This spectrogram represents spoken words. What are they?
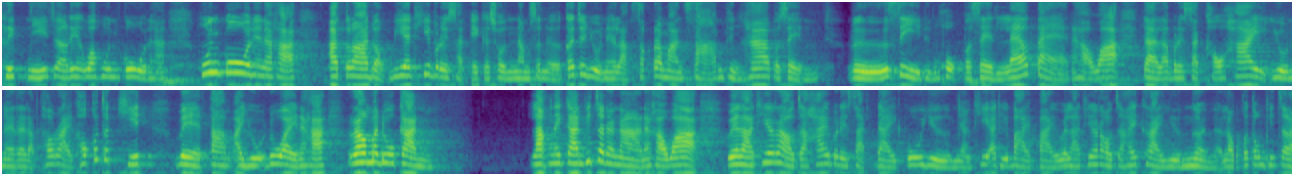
คลิปนี้จะเรียกว่าหุ้นกู้นะคะหุ้นกู้เนี่ยนะคะ อัตราดอกเบี้ยที่บริษัทเอกชนนำเสนอก็จะอยู่ในหลักสักประมาณ 3-5%หรือ 4-6%แล้วแต่นะคะว่าแต่ละบริษัทเขาให้อยู่ในระดับเท่าไหร่เขาก็จะคิดเวทตามอายุด้วยนะคะ เรามาดูกัน หลักในการพิจารณานะคะว่า เวลาที่เราจะให้บริษัทใดกู้ยืม อย่างที่อธิบายไป เวลาที่เราจะให้ใครยืมเงิน เราก็ต้องพิจาร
